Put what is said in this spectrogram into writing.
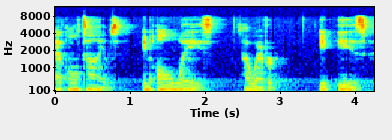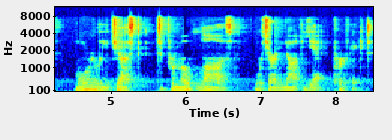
at all times, in all ways. However, it is morally just to promote laws which are not yet perfect.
